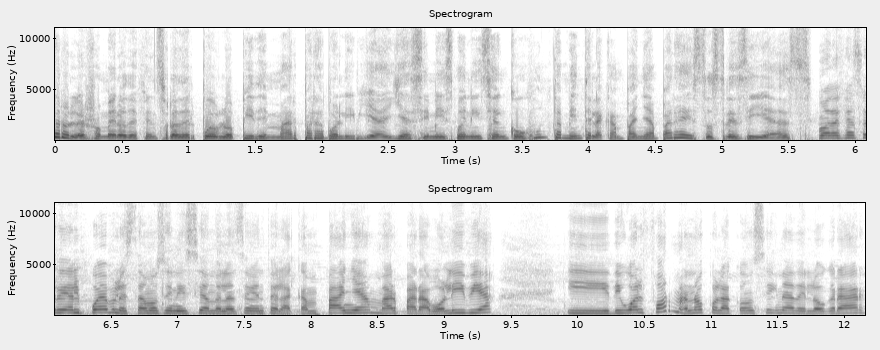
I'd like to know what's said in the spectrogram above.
Carola Romero, defensora del pueblo, pide mar para Bolivia y asimismo inician conjuntamente la campaña para estos tres días. Como Defensoría del Pueblo estamos iniciando el lanzamiento de la campaña Mar para Bolivia y de igual forma, ¿no? con la consigna de lograr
